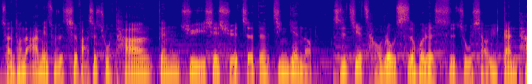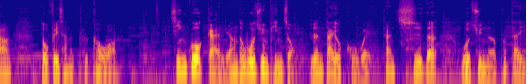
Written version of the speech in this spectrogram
传统的阿美族的吃法是煮汤，根据一些学者的经验呢。直接炒肉丝或者是煮小鱼干汤都非常的可口哦。经过改良的莴苣品种仍带有苦味，但吃的莴苣呢不带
